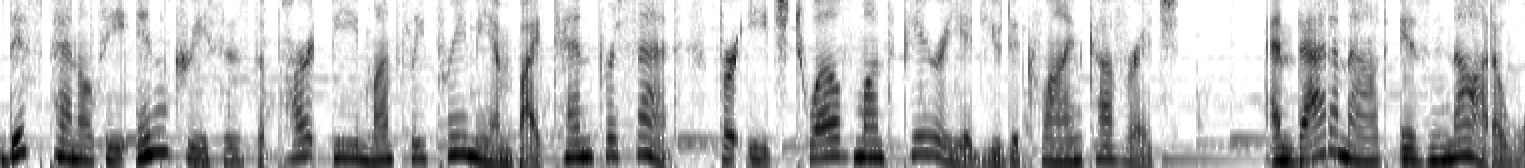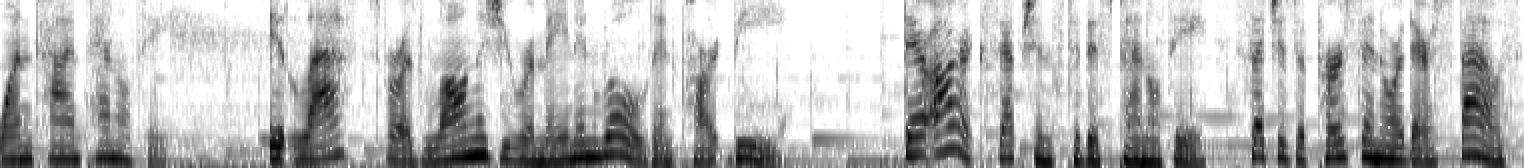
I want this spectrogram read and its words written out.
This penalty increases the Part B monthly premium by 10% for each 12-month period you decline coverage and that amount is not a one-time penalty. It lasts for as long as you remain enrolled in Part B. There are exceptions to this penalty, such as a person or their spouse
